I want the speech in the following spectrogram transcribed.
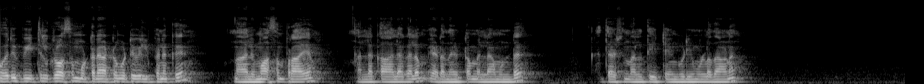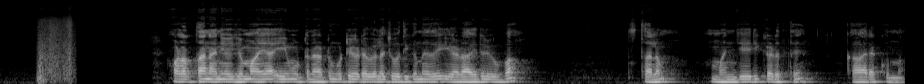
ഒരു ബീറ്റിൽ ക്രോസ് മുട്ടനാട്ടുംകുട്ടി വിൽപ്പനക്ക് നാല് മാസം പ്രായം നല്ല കാലകലം ഇടനീട്ടം എല്ലാം ഉണ്ട് അത്യാവശ്യം നല്ല തീറ്റയും കൂടിയുമുള്ളതാണ് വളർത്താൻ അനുയോജ്യമായ ഈ മുട്ടനാട്ടുംകുട്ടിയുടെ വില ചോദിക്കുന്നത് ഏഴായിരം രൂപ. സ്ഥലം മഞ്ചേരിക്കടുത്ത് കാരക്കുന്ന്.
